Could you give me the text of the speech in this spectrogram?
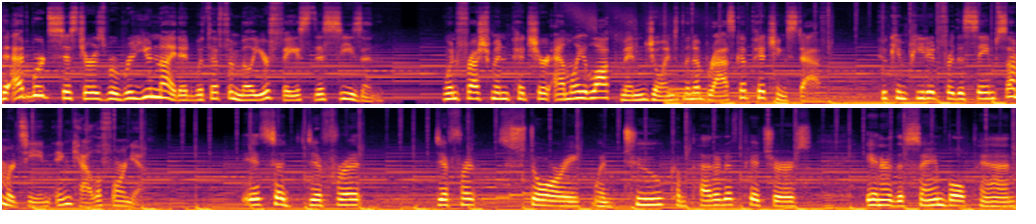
The Edwards sisters were reunited with a familiar face this season when freshman pitcher Emily Lockman joined the Nebraska pitching staff, who competed for the same summer team in California. It's a different, different story when two competitive pitchers enter the same bullpen,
